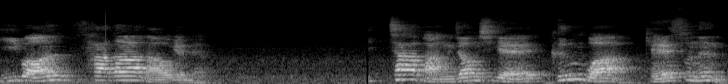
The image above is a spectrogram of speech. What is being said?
2번 4가 나오겠네요. 2차 방정식의 근과 개수는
